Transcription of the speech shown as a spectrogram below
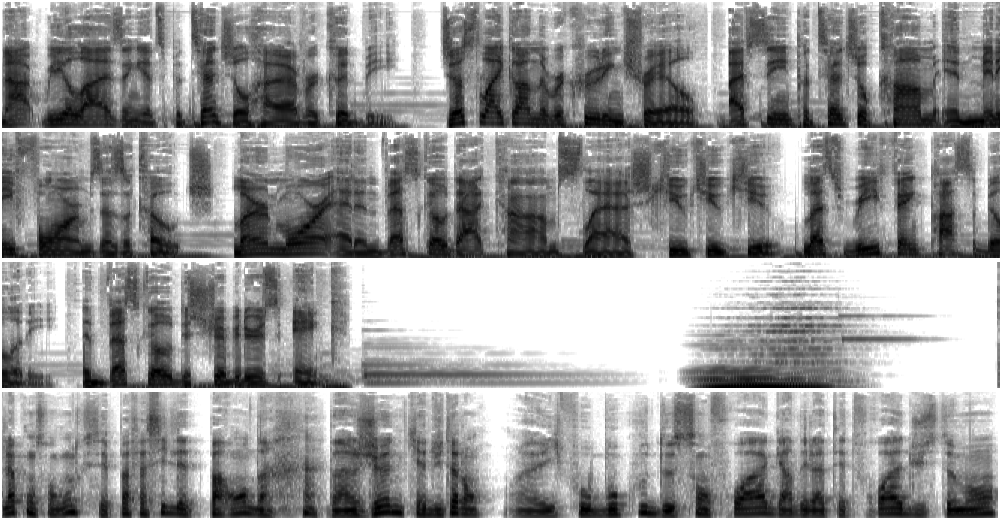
Not realizing its potential, however, could be. Just like on the recruiting trail, I've seen potential come in many forms as a coach. Learn more at Invesco.com slash QQQ. Let's rethink possibility. Invesco Distributors, Inc. Là qu'on se rend compte que c'est pas facile d'être parent d'un jeune qui a du talent. Euh, il faut beaucoup de sang-froid, garder la tête froide justement,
